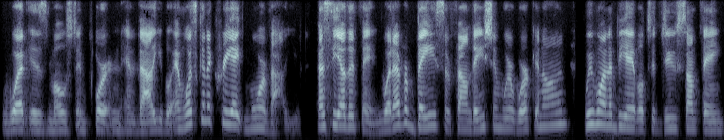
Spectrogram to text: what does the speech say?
what is most important and valuable and what's going to create more value. That's the other thing. Whatever base or foundation we're working on, we want to be able to do something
